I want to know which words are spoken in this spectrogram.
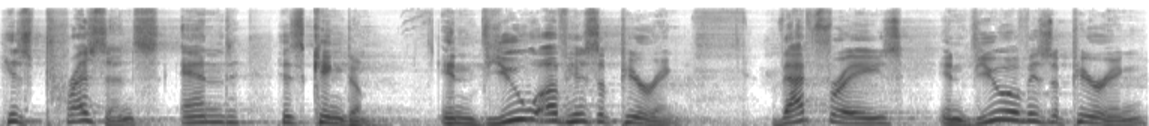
his presence and his kingdom, in view of his appearing, that phrase, in view of his appearing,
